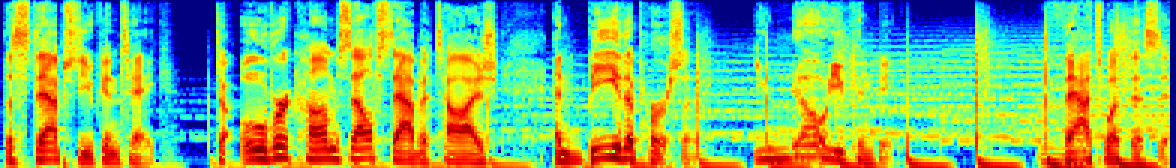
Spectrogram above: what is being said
the steps you can take to overcome self sabotage and be the person you know you can be. That's what this is.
